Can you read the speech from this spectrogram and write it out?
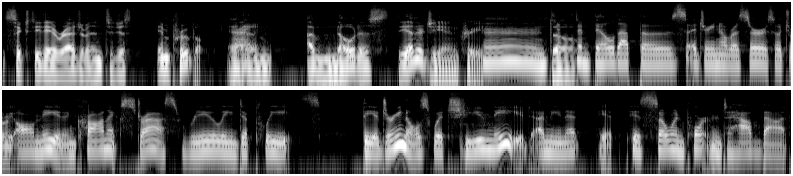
60 day regimen to just improve them. Right. I've noticed the energy increase. Mm, so, to build up those adrenal reserves, which we all need. And chronic stress really depletes the adrenals, which you need. I mean, it it is so important to have that.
